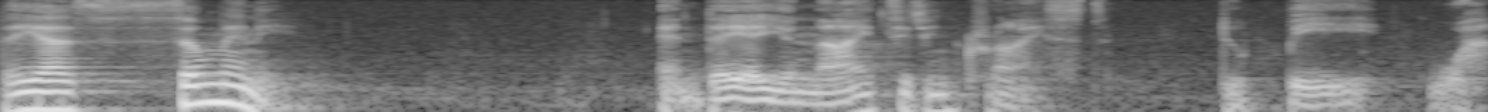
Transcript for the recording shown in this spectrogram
They are so many and they are united in Christ to be one.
